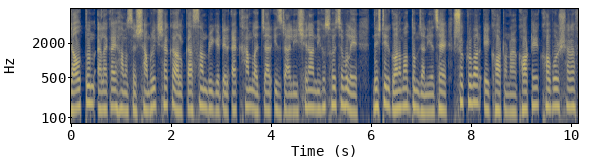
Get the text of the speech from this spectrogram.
জাউতুন এলাকায় হামাসের সামরিক শাখা আল কাসাম ব্রিগেডের এক হামলায় চার ইসরায়েলি সেনা নিখোঁজ হয়েছে বলে দেশটির গণমাধ্যম জানিয়েছে। শুক্রবার এই ঘটনা ঘটে খবর সারাফ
